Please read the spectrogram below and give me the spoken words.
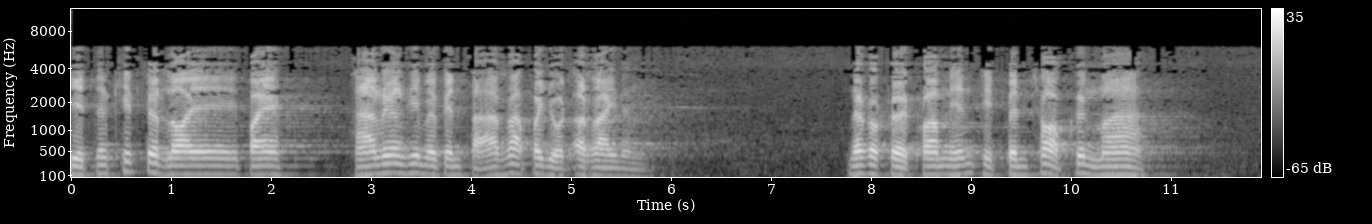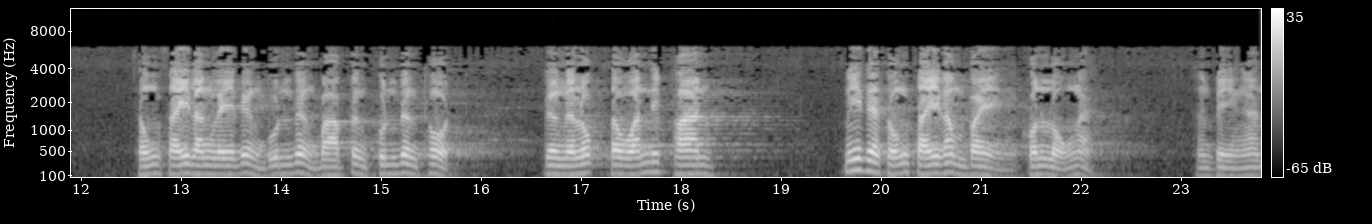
จิตนั้นคิดเลื่อนลอยไปหาเรื่องที่ไม่เป็นสาระประโยชน์อะไรนั่น แล้วก็เกิดความเห็นผิดเป็นชอบขึ้นมา สงสัยลังเลเรื่องบุญเรื่องบาปเรื่องคุณเรื่องโทษ เรื่องนรกสวรรค์นิพพานมีแต่สงสัยร่ำไปคนหลงอะ มันเป็นอย่างนั้น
